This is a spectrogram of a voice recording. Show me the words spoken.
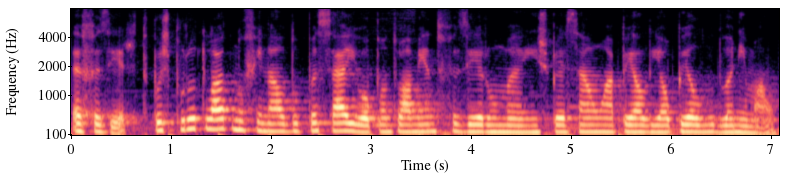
a fazer. Depois, por outro lado, no final do passeio ou pontualmente fazer uma inspeção à pele e ao pelo do animal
